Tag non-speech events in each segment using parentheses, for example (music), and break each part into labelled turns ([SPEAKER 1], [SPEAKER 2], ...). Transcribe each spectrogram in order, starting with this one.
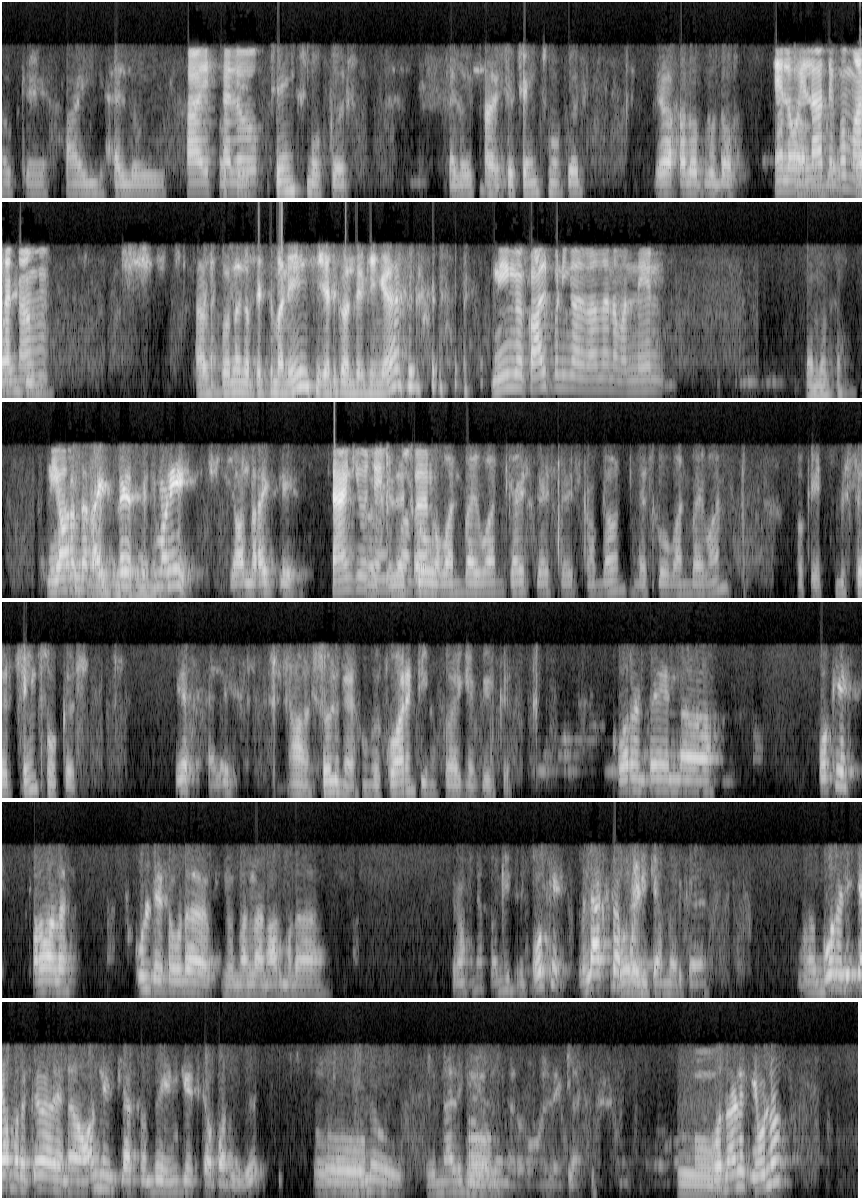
[SPEAKER 1] Okay. Hi. Hello.
[SPEAKER 2] Hi
[SPEAKER 1] Okay.
[SPEAKER 2] Hello
[SPEAKER 1] Chain smoker. Hello. Hi. It's a chain smoker.
[SPEAKER 3] Yeah, hello Pluto.
[SPEAKER 2] Hello
[SPEAKER 1] Ah,
[SPEAKER 2] எல்லாத்துக்கும் வணக்கம்
[SPEAKER 1] quarantine.
[SPEAKER 4] சொல்லுங்க பிட்டு மணி எதுக்கு வந்திருக்கீங்க
[SPEAKER 2] நீங்க கால் பண்ணீங்க அதனால தான் நான் வந்தேன் நீ
[SPEAKER 3] You are in the right place, Pitmani. You are in the right place.
[SPEAKER 2] Thank you
[SPEAKER 1] Okay,
[SPEAKER 2] chain
[SPEAKER 1] let's go one by one, guys. Guys, guys, calm down. Let's go one by one. Okay, it's Mr. Chain Smoker.
[SPEAKER 3] Yes.
[SPEAKER 1] Hello. ஆ சொல்லுங்க. உங்க quarantine இப்போ வரைக்கும் எப்படி இருக்கு?
[SPEAKER 3] Quarantine okay பரவாயில்ல. School டேஸோட கொஞ்சம் நல்லா நார்மலா
[SPEAKER 1] என்ன பண்ணிட்டு இருக்கீங்க?
[SPEAKER 3] ஓகே ரிலாக்ஸா
[SPEAKER 1] போர் அடிக்காம இருக்க?
[SPEAKER 3] போர் அடிக்காம இருக்க என்ன ஆன்லைன் கிளாஸ் வந்து என்கேஜ்டா பாத்துக்குது.
[SPEAKER 1] எவ்வளோ ஒரு நாளைக்கு எவ்வளோ நேரம் ஆன்லைன் கிளாஸஸ்
[SPEAKER 3] ஒரு நாளைக்கு எவ்வளோ?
